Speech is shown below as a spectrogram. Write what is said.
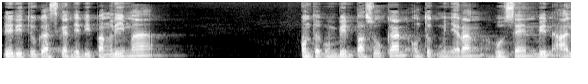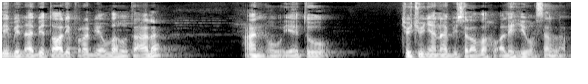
dia ditugaskan jadi panglima untuk memimpin pasukan untuk menyerang Husain bin Ali bin Abi Thalib radhiyallahu taala anhu yaitu cucunya Nabi sallallahu alaihi wasallam.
